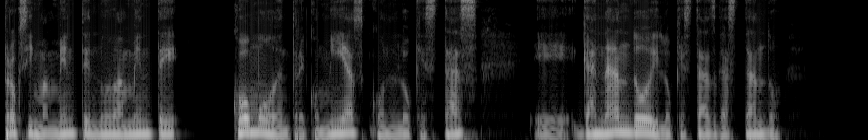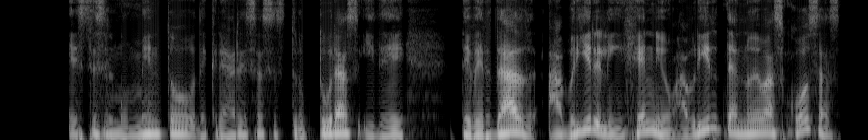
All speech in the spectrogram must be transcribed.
próximamente nuevamente cómodo, entre comillas, con lo que estás eh, ganando y lo que estás gastando. Este es el momento de crear esas estructuras y de de verdad abrir el ingenio, abrirte a nuevas cosas.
